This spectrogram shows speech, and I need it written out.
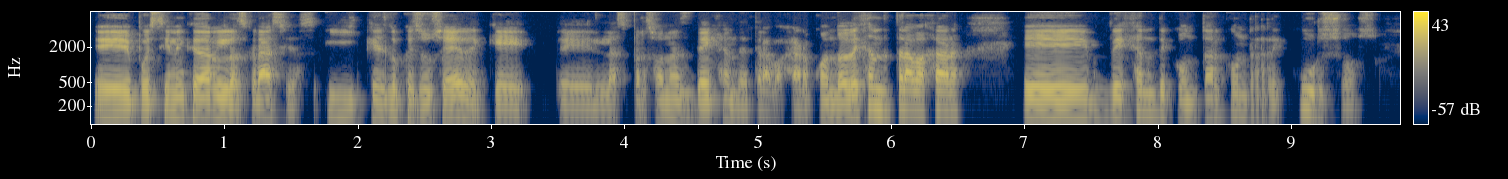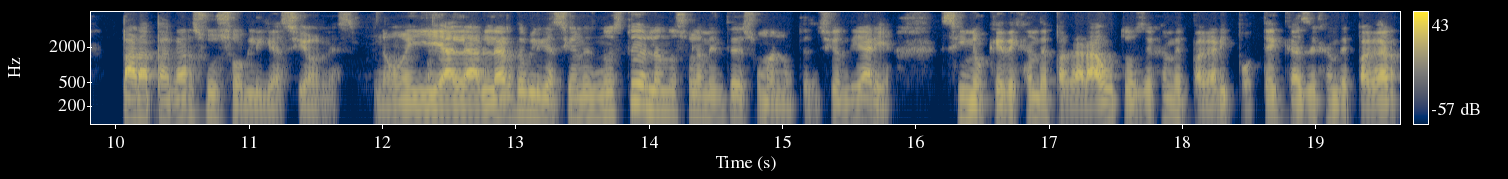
eh, pues tienen que darle las gracias. ¿Y qué es lo que sucede? Que eh, las personas dejan de trabajar. Cuando dejan de trabajar, eh, dejan de contar con recursos para pagar sus obligaciones, ¿no? Y al hablar de obligaciones, no estoy hablando solamente de su manutención diaria, sino que dejan de pagar autos, dejan de pagar hipotecas, dejan de pagar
